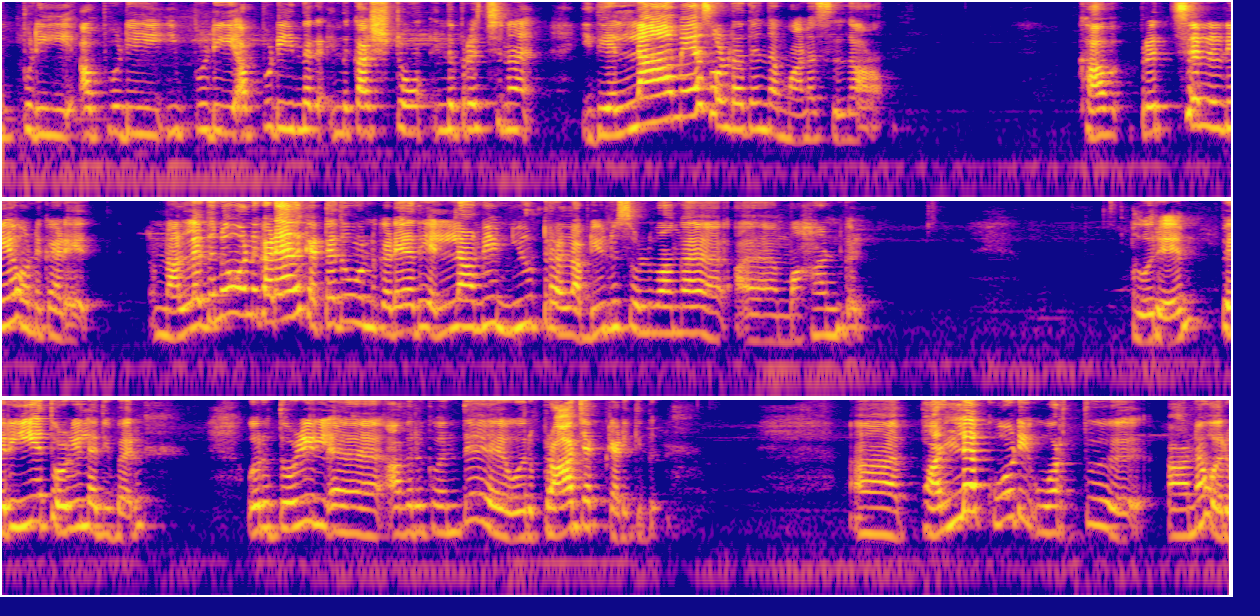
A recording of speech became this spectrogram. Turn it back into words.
இப்படி அப்படி இப்படி அப்படி இந்த இந்த கஷ்டம் இந்த பிரச்சனை இது எல்லாமே சொல்கிறது இந்த மனசு தான் கவ பிரச்சனைனே ஒன்று கிடையாது. நல்லதுன்னு ஒன்று கிடையாது கெட்டதும் ஒன்று கிடையாது எல்லாமே நியூட்ரல் அப்படின்னு சொல்லுவாங்க மகான்கள். ஒரு பெரிய தொழிலதிபர் ஒரு தொழில் அவருக்கு வந்து ஒரு ப்ராஜெக்ட் கிடைக்குது. பல கோடி ஒர்த்து ஆன ஒரு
